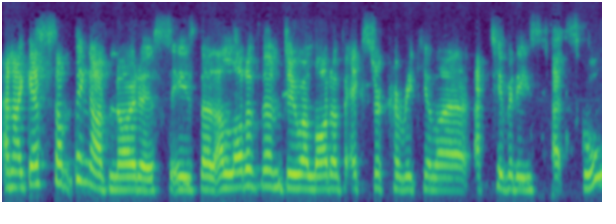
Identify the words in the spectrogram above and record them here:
And I guess something I've noticed is that a lot of them do a lot of extracurricular activities at school.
